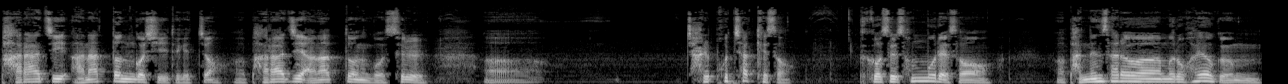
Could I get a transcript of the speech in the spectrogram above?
바라지 않았던 것이 되겠죠. 어, 바라지 않았던 것을 어, 잘 포착해서 그것을 선물해서 어, 받는 사람으로 하여금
